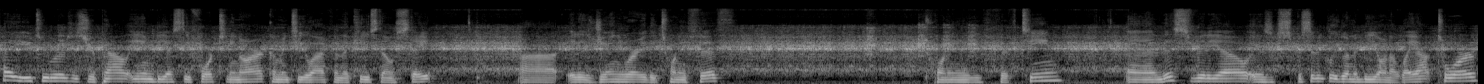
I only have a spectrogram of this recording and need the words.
Hey YouTubers, it's your pal EMDSD14R coming to you live from the Keystone State. Uh, it is January the 25th, 2015, and this video is specifically going to be on a layout tour.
